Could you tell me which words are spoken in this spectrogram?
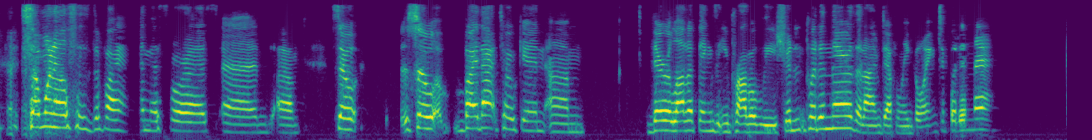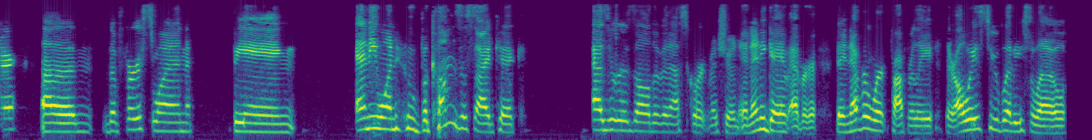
someone else has defined this for us, and um, so so by that token, um, there are a lot of things that you probably shouldn't put in there that I'm definitely going to put in there. Um, the first one being anyone who becomes a sidekick as a result of an escort mission in any game ever. They never work properly. They're always too bloody slow.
